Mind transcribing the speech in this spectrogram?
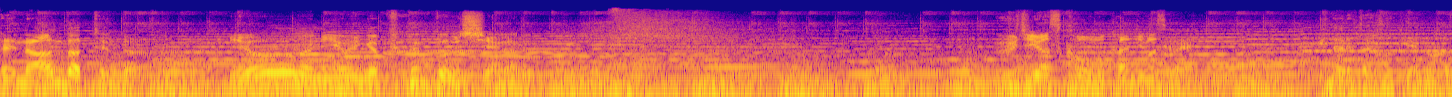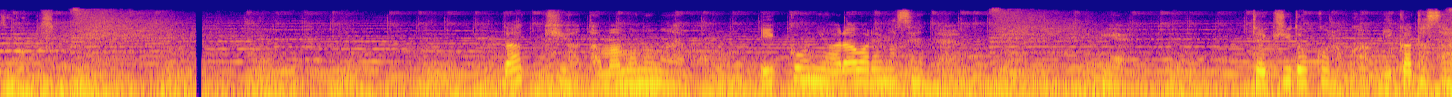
体何だってんだ。妙な匂いがプンプンしやがる。宇治安公を感じますかい見慣れた風景のはずなんですが。ダッキや玉物前も一向に現れませんね。いえ敵どころか味方さえ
